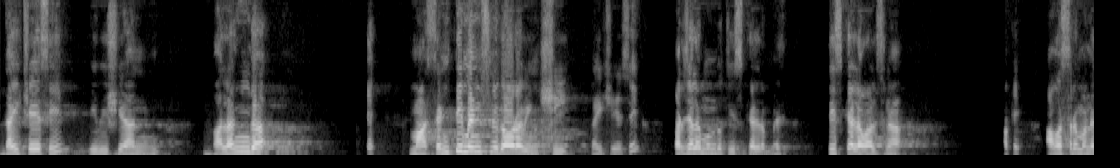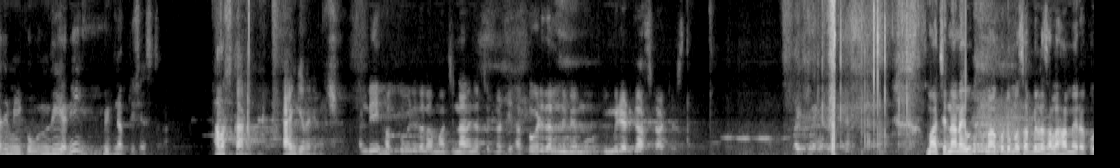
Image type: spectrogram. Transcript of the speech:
దయచేసి ఈ విషయాన్ని బలంగా మా సెంటిమెంట్స్ని గౌరవించి దయచేసి ప్రజల ముందు తీసుకెళ్ళ తీసుకెళ్ళవలసిన ఓకే. అవసరం అనేది మీకు ఉంది అని విజ్ఞప్తి చేస్తున్నాను నమస్కారం. Thank you very much and ఈ హక్కు విడుదల మా చిన్నారాయణ గారు చెప్పినట్టు ఈ హక్కు విడుదలని మేము ఇమ్మీడియట్గా స్టార్ట్ చేస్తాం. మా చిన్నాన్న మా కుటుంబ సభ్యుల సలహా మేరకు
